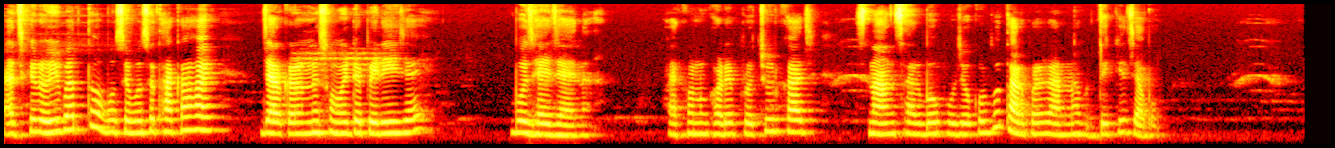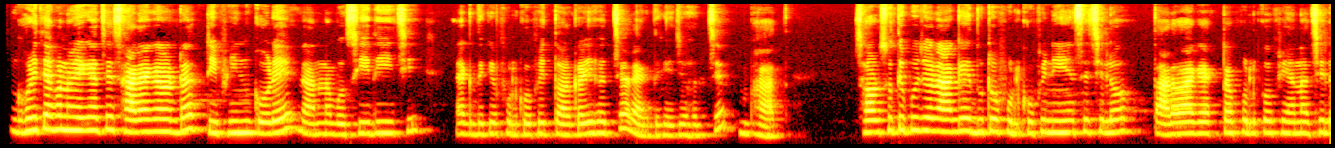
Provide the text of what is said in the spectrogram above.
আজকে রবিবার তো, বসে বসে থাকা হয়, যার কারণে সময়টা পেরিয়ে যায়, বোঝাই যায় না। এখন ঘরে প্রচুর কাজ, স্নান, সারবো, পুজো করব, তারপরে রান্নার দিকে যাব। ঘড়িতে এখন হয়ে গেছে সাড়ে এগারোটা। টিফিন করে রান্না বসিয়ে দিয়েছি। একদিকে ফুলকপির তরকারি হচ্ছে আর একদিকে যে হচ্ছে ভাত। সরস্বতী পুজোর আগে দুটো ফুলকপি নিয়ে এসেছিল, তারও আগে একটা ফুলকপি আনা ছিল।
